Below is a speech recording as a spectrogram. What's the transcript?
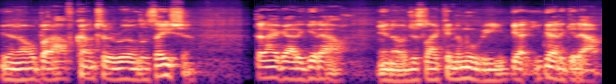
you know. But I've come to the realization that I got to get out. You know, just like in the movie, you got you got to get out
